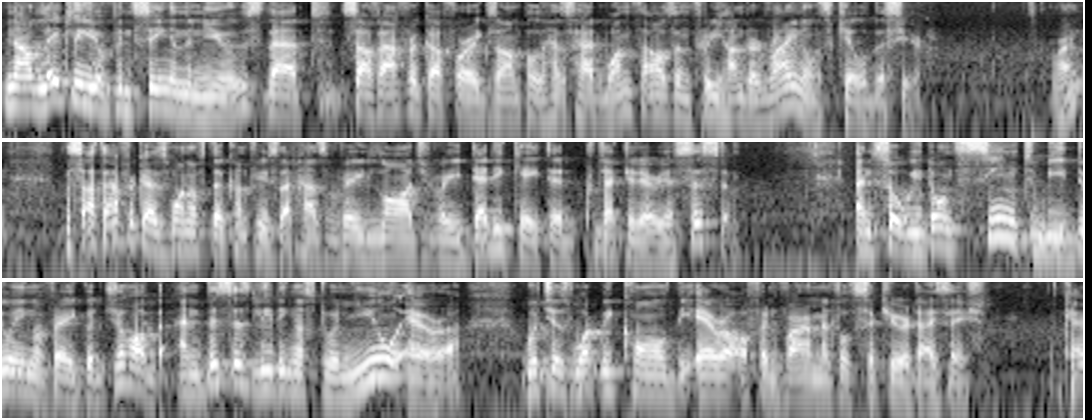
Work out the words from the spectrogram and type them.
Now lately you've been seeing in the news that South Africa, for example, has had 1,300 rhinos killed this year, right? And South Africa is one of the countries that has a very large, very dedicated protected area system. And so we don't seem to be doing a very good job. And this is leading us to a new era, which is what we call the era of environmental securitization. Okay?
